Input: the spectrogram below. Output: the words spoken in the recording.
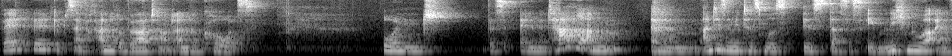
Weltbild gibt es einfach andere Wörter und andere Codes. Und das Elementare am ähm, Antisemitismus ist, dass es eben nicht nur ein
